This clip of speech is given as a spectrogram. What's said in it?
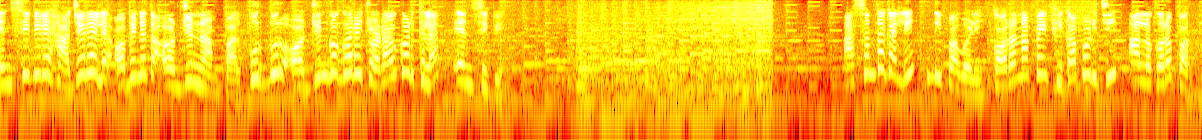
ଏନସିବିରେ ହାଜର ହେଲେ ଅଭିନେତା ଅର୍ଜୁନ ରାମପାଲ। ପୂର୍ବରୁ ଅର୍ଜୁନଙ୍କ ଘରେ ଚଢାଉ କରିଥିଲା ଏନସିବି ଆସନ୍ତାକାଲି ଦୀପାବଳି। କରୋନା ପାଇଁ ଫିକା ପଡିଛି ଆଲୋକର ପର୍ବ।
